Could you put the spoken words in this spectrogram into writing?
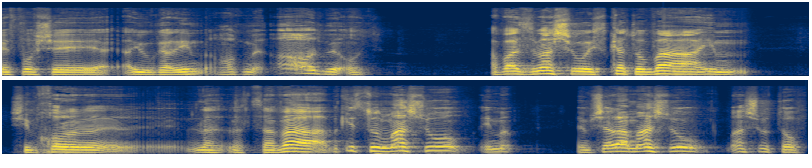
מאיפה שהיו גרים, רחוק מאוד מאוד. אבל זה משהו, עסקה טובה עם שמחור לצבא, בקיצור משהו, עם ממשלה משהו, משהו טוב.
